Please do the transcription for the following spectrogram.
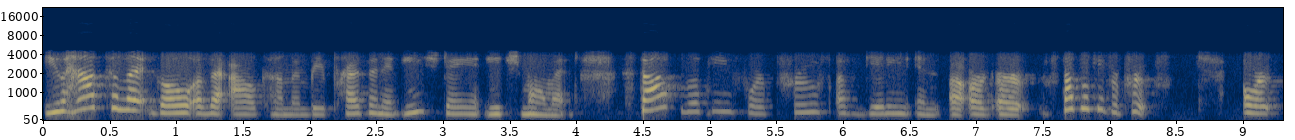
You have to let go of the outcome and be present in each day and each moment. Stop looking for proof of getting in, uh, or, or stop looking for proof, or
